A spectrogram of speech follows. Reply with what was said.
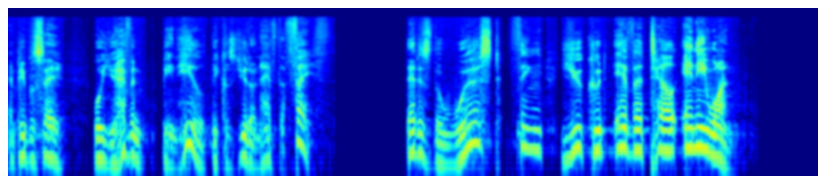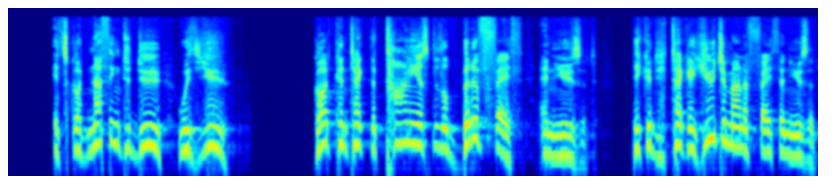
And people say, well, you haven't been healed because you don't have the faith. that is the worst thing you could ever tell anyone. It's got nothing to do with you. God can take the tiniest little bit of faith and use it. He could take a huge amount of faith and use it.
